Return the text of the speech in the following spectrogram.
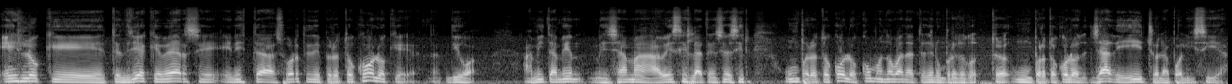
es lo que tendría que verse en esta suerte de protocolo que, digo, a mí también me llama a veces la atención decir, un protocolo, ¿cómo no van a tener un protocolo, un protocolo ya de hecho la policía?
